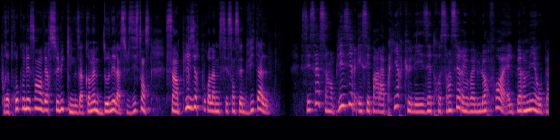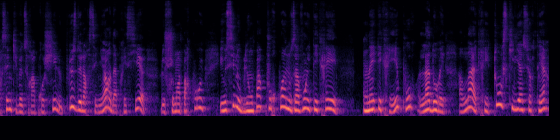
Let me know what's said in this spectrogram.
pour être reconnaissant envers celui qui nous a quand même donné la subsistance. C'est un plaisir pour l'âme, c'est censé être vital. C'est ça, c'est un plaisir. Et c'est par la prière que les êtres sincères évaluent leur foi. Elle permet aux personnes qui veulent se rapprocher le plus de leur Seigneur d'apprécier le chemin parcouru. Et aussi, n'oublions pas pourquoi nous avons été créés. On a été créés pour l'adorer. Allah a créé tout ce qu'il y a sur Terre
